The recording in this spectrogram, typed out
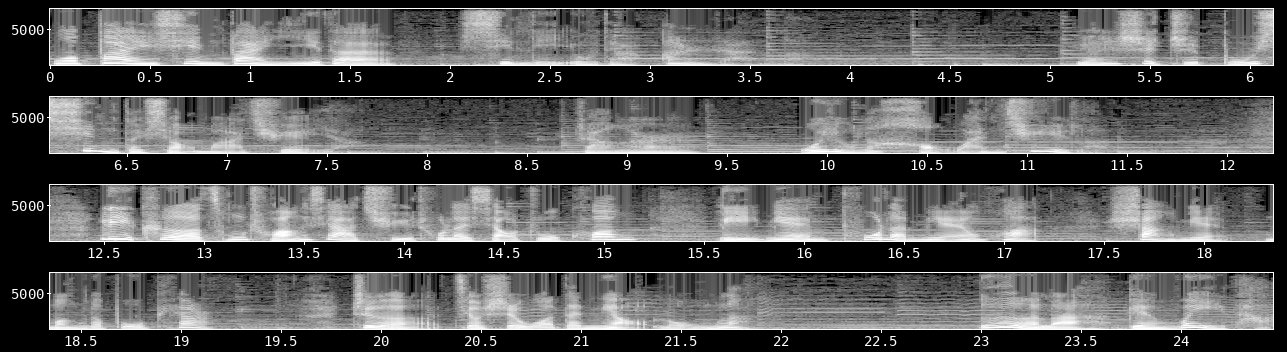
我半信半疑的，心里有点黯然了。原是只不幸的小麻雀呀。然而，我有了好玩具了。立刻从床下取出了小竹筐，里面铺了棉花，上面蒙了布片儿，这就是我的鸟笼了。饿了便喂它，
